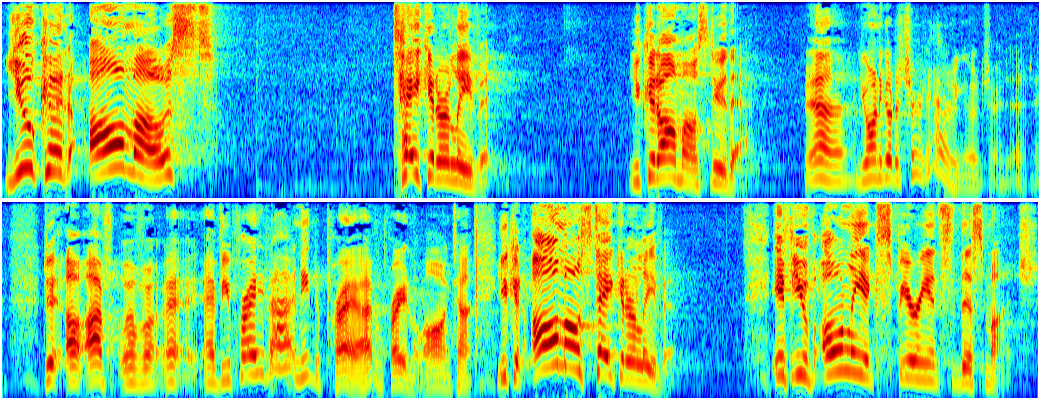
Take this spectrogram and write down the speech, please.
you could almost take it or leave it. You could almost do that. Yeah, you want to go to church? Yeah, I go to church. Do, oh, have you prayed? I need to pray. I haven't prayed in a long time. You could almost take it or leave it if you've only experienced this much.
